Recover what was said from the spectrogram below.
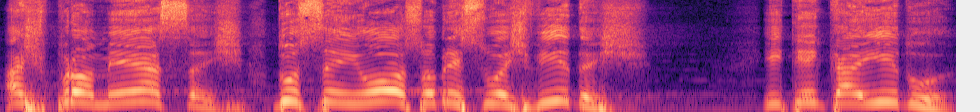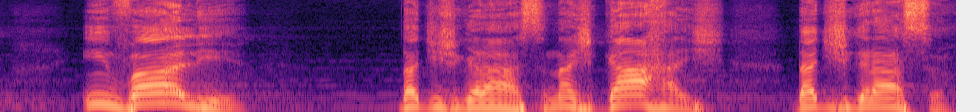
as promessas do Senhor sobre as suas vidas e têm caído em vale da desgraça, nas garras da desgraça.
